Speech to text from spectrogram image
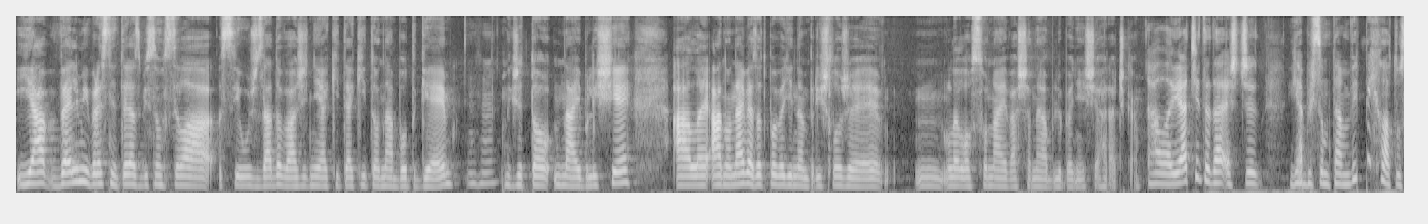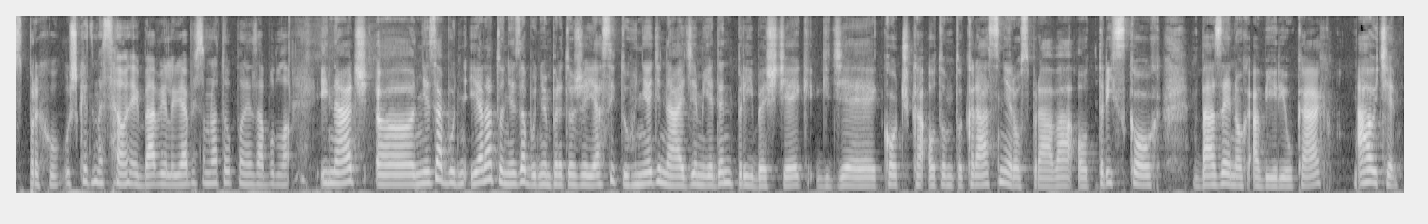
ja veľmi presne teraz by som chcela si už zadovážiť nejaký takýto na bod G, uh-huh. takže to najbližšie. Ale áno, najviac odpovedí nám prišlo, že mm, Lelosona je vaša najobľúbenejšia hračka. Ale ja ti teda ešte, ja by som tam vypichla tú sprchu, už keď sme sa o nej bavili, ja by som na to úplne zabudla. Ináč, uh, nezabudne, ja na to nezabudnem, pretože ja si tu hneď nájdem jeden príbeštek, kde kočka o tomto krásne rozpráva, o triskoch, bazénoch a výrivkách. Ahojte,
